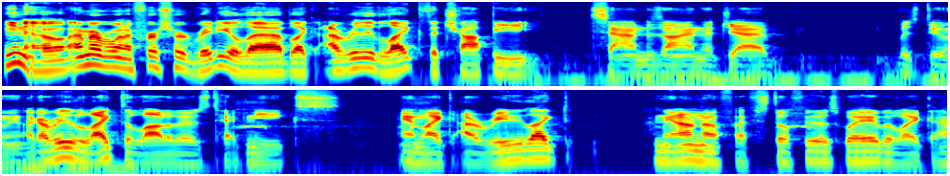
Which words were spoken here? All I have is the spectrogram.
you know, I remember when I first heard Radiolab, like I really liked the choppy sound design that Jad was doing. Like I really liked a lot of those techniques, and like I really liked. I mean, I don't know if I still feel this way, but like I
